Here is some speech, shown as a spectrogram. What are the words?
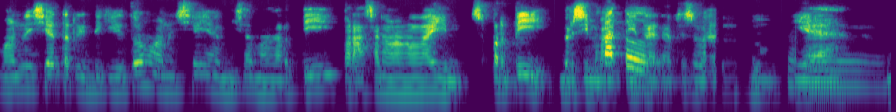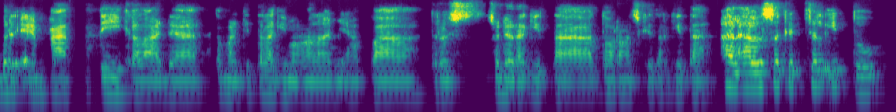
Manusia terdidik itu manusia yang bisa mengerti perasaan orang lain, seperti bersimpati Betul. terhadap sesuatu, ya, Mm-mm. Berempati kalau ada teman kita lagi mengalami apa, terus saudara kita atau orang sekitar kita. Hal-hal sekecil itu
